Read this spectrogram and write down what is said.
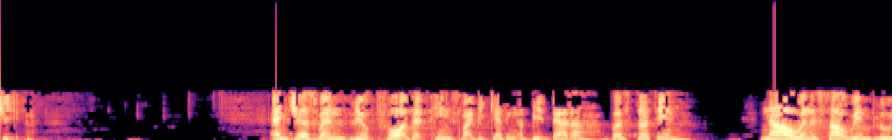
ship? And just when Luke thought that things might be getting a bit better, verse 13, now when the south wind blew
